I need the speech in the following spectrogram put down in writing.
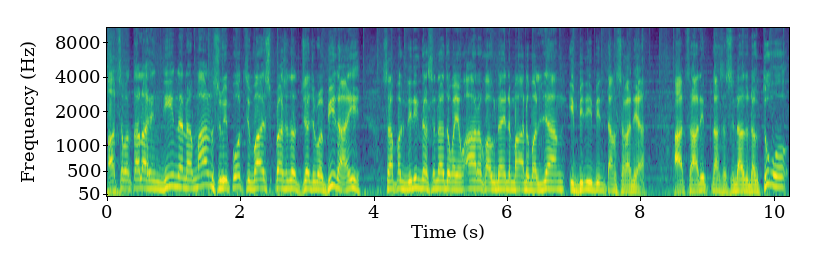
At samantala, hindi na naman sumipot si Vice President Jejomar Binay sa pagdinig ng Senado ngayong araw kaugnay ng mga anomalyang ibinibintang sa kanya. At sa halip na sa Senado nagtungo,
